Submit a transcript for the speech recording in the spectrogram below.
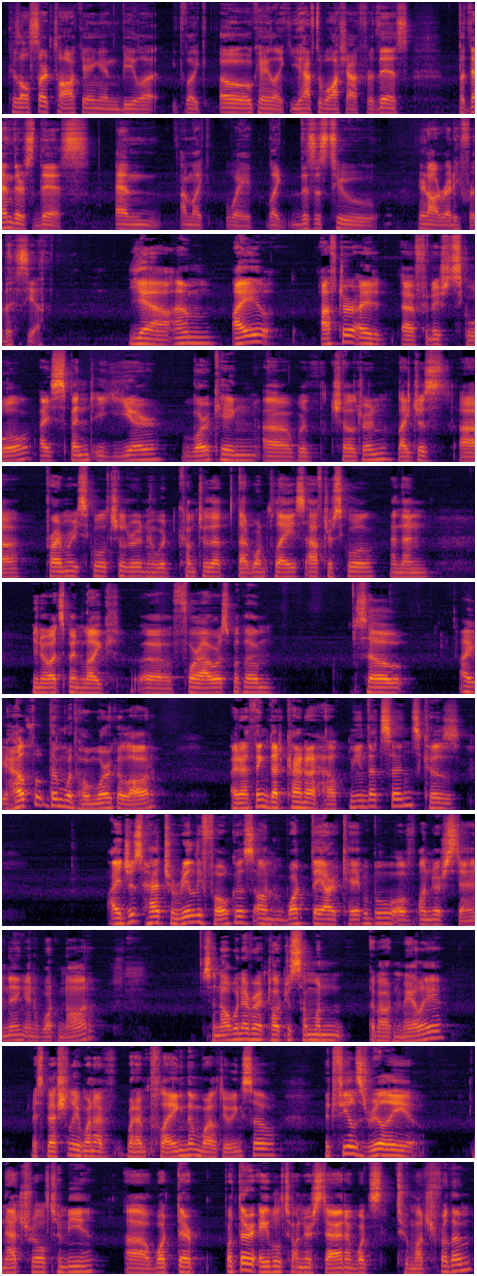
Because I'll start talking and be like, like, oh, okay, like you have to watch out for this, but then there's this, and I'm like, wait, like this is too. You're not ready for this yet. Yeah, um, I after I uh, finished school, I spent a year working uh, with children, like just uh, primary school children who would come to that that one place after school, and then, you know, I'd spend like uh, four hours with them. So I helped them with homework a lot, and I think that kind of helped me in that sense because I just had to really focus on what they are capable of understanding and what not. So now whenever I talk to someone about melee, especially when I've when I'm playing them while doing so, it feels really natural to me uh, what they're what they're able to understand and what's too much for them.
